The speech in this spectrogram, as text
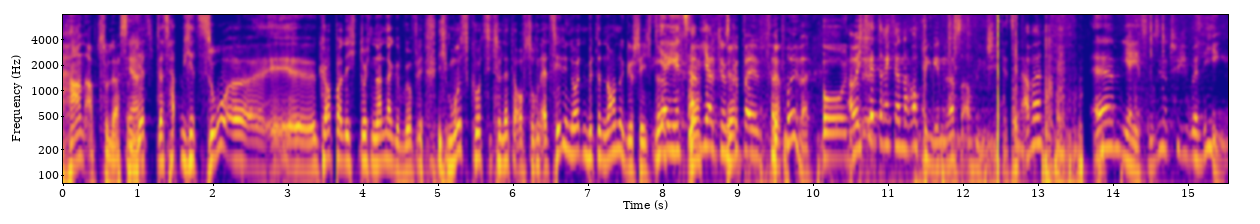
Hahn abzulassen. Ja. Jetzt, das hat mich jetzt so äh, äh, körperlich durcheinander gewürfelt. Ich muss kurz die Toilette aufsuchen. Erzähl den Leuten bitte noch eine Geschichte. Ja, jetzt habe ich ja das ja. ge- verpulvert. Und, Aber ich werde direkt danach auch hingehen, dann darfst du auch eine Geschichte erzählen. Aber, ähm, ja, jetzt muss ich natürlich überlegen.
